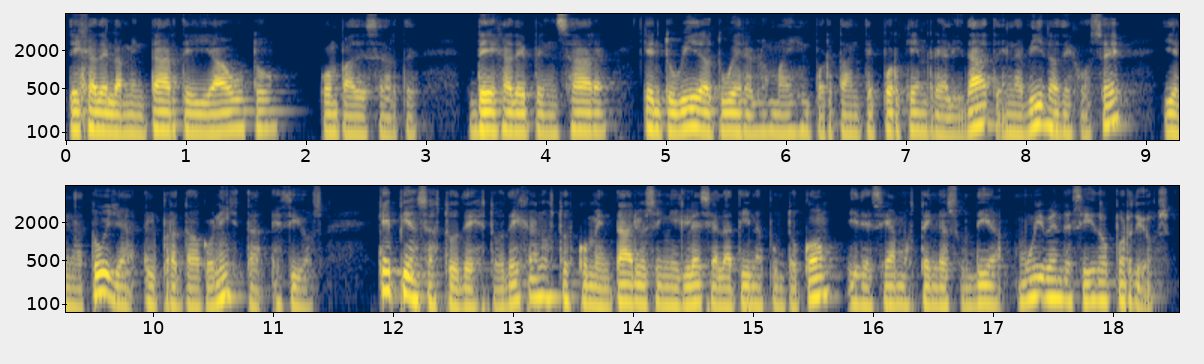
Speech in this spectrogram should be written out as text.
Deja de lamentarte y auto compadecerte. Deja de pensar que en tu vida tú eres lo más importante, porque en realidad en la vida de José y en la tuya el protagonista es Dios. ¿Qué piensas tú de esto? Déjanos tus comentarios en iglesialatina.com y deseamos tengas un día muy bendecido por Dios.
